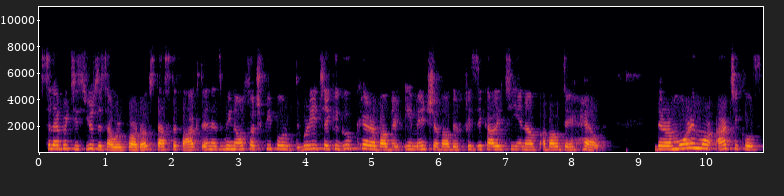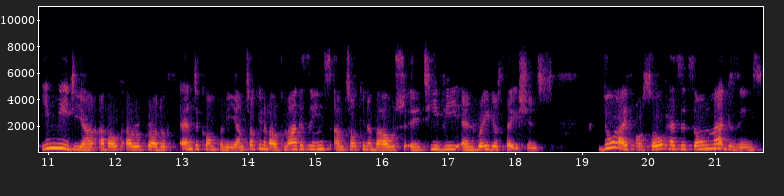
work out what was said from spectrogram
celebrities uses our products that's the fact. And as we know such people really take a good care about their image about their physicality and about their health. There are more and more articles in media about our products and the company. I'm talking about magazines i'm talking about uh, tv and radio stations. Duolife also has its own magazines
